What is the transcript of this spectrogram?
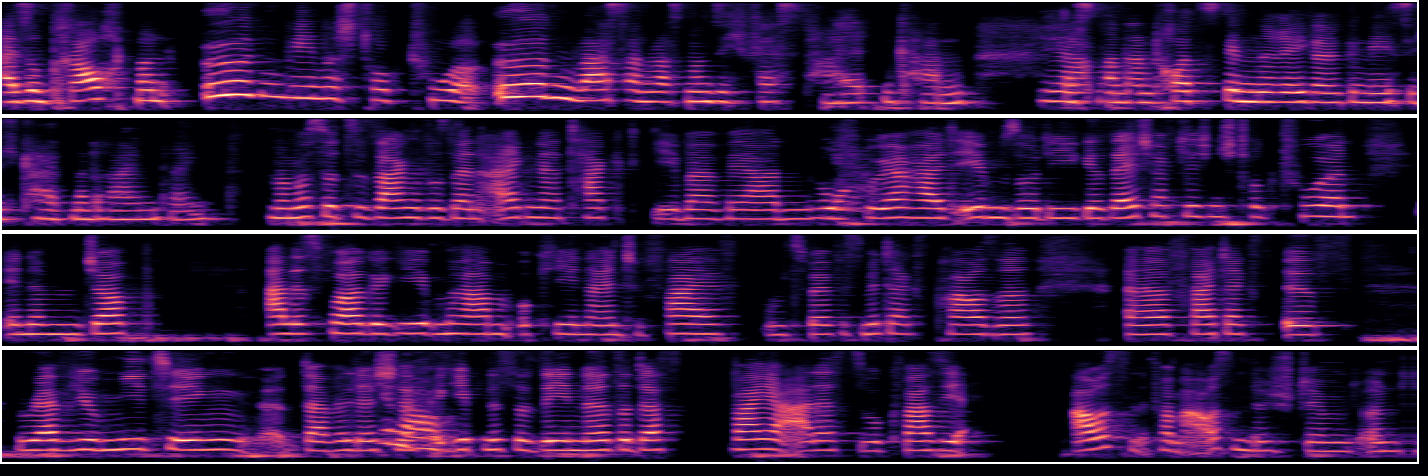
Also braucht man irgendwie eine Struktur, irgendwas, an was man sich festhalten kann, ja. dass man dann trotzdem eine Regelmäßigkeit mit reinbringt. Man muss sozusagen so sein eigener Taktgeber werden, wo ja. früher halt eben so die gesellschaftlichen Strukturen in einem Job alles vorgegeben haben, okay, 9 to 5, um 12 ist Mittagspause, äh, freitags ist Review-Meeting, äh, da will der genau. Chef Ergebnisse sehen. Ne? So, das war ja alles so quasi außen, vom Außen bestimmt. Und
